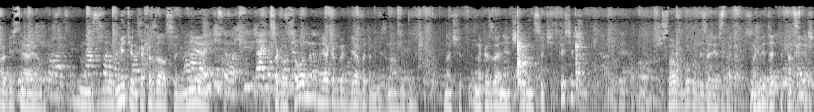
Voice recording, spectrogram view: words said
объясняю. Митинг оказался не согласованным, якобы. Я об этом не знал. Значит, наказание 14 тысяч слава богу, без ареста. Могли дать 15 тысяч.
